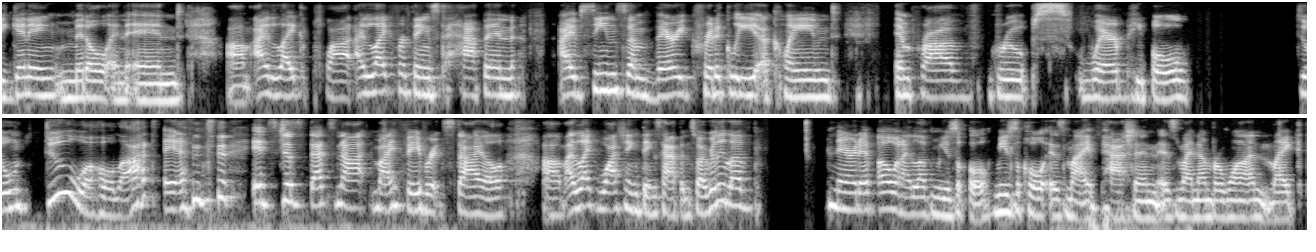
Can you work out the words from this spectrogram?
beginning, middle, and end. Um, I like plot. I like for things to happen. I've seen some very critically acclaimed improv groups where people don't do a whole lot. And it's just that's not my favorite style. Um, i like watching things happen. So i really love narrative. Oh and i love musical. Musical is my passion is my number one. Like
